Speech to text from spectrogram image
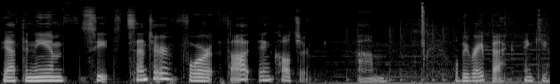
the Athenaeum Center for Thought and Culture. Um, we'll be right back. Thank you.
